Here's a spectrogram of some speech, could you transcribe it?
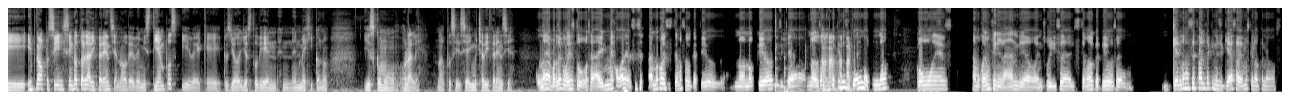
Y, y no, pues sí, sí noto la diferencia, ¿no? De, de mis tiempos y de que pues yo, yo estudié en, en, en México, ¿no? Y es como, órale, no, pues sí, sí hay mucha diferencia. No, y aparte como dices tú, o sea, hay mejores, hay mejores sistemas educativos. No, no quiero ni siquiera, no, o sea, Ajá, creo que ni siquiera me imagino cómo es, a lo mejor en Finlandia o en Suiza, el sistema educativo, o sea, ¿qué nos hace falta que ni siquiera sabemos que no tenemos?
